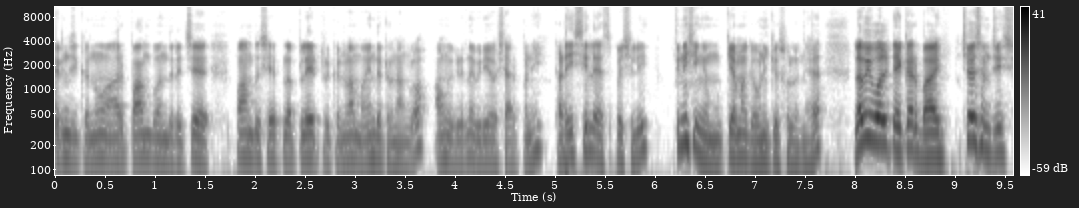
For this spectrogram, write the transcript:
தெரிஞ்சுக்கணும். ஆர் பாம்பு வந்துருச்சு. பாம்பு ஷேப்பில் பிளேட் இருக்குன்னுலாம் மயந்துட்டு இருந்தாங்களோ அவங்க கிட்ட இந்த வீடியோ ஷேர் பண்ணி கடைசியில் எஸ்பெஷலி ஃபினிஷிங்கை முக்கியமாக கவனிக்க சொல்லுங்கள் love you all take care bye cheers MGs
